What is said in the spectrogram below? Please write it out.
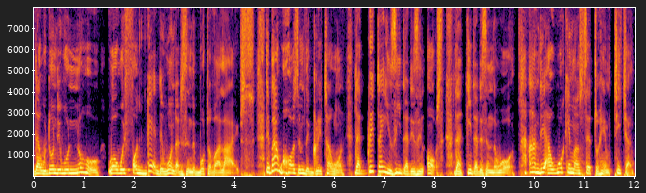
that we don't even know? Well, we forget the one that is in the boat of our lives. The Bible calls him the greater one. That greater is he that is in us than he that is in the world. And they awoke him and said to him, Teacher,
